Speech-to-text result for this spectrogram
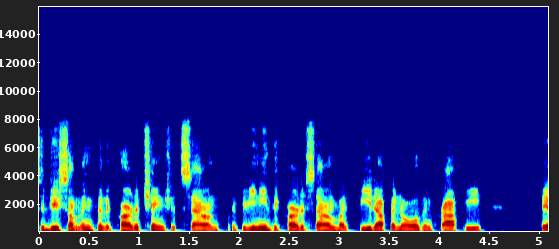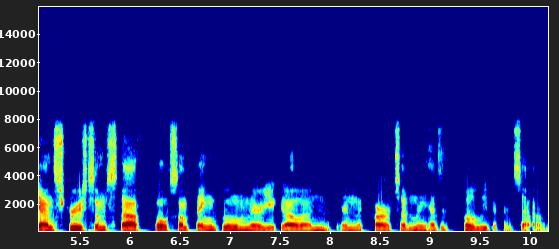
to do something to the car to change its sound. Like if you need the car to sound like beat up and old and crappy, they unscrew some stuff, pull something, boom, there you go, and, and the car suddenly has a totally different sound.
